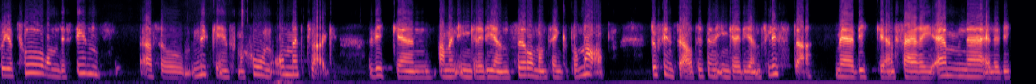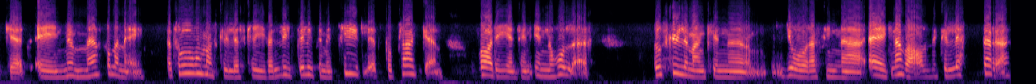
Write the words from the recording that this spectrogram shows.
Så jag tror om det finns alltså, mycket information om ett plagg, vilken ja, ingredienser om man tänker på mat, då finns det alltid en ingredienslista med vilken färgämne eller vilket ej-nummer som är med. Jag tror om man skulle skriva lite, lite mer tydligt på plaggen vad det egentligen innehåller, då skulle man kunna göra sina egna val mycket lättare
